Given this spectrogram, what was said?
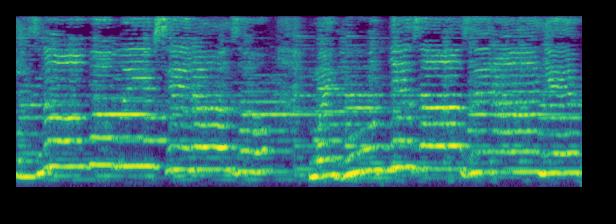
І знову ми всі разом майбутнє зазирає.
